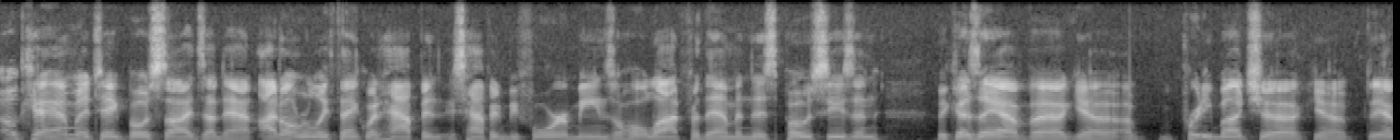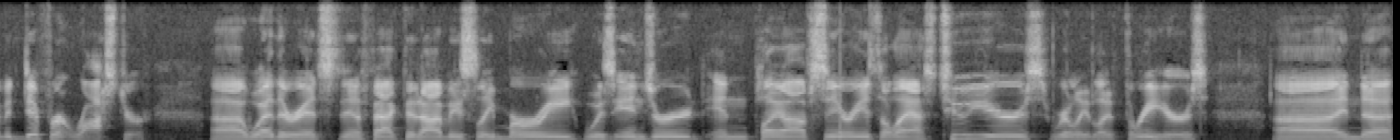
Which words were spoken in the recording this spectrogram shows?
Okay, I'm going to take both sides on that. I don't really think what happened has happened before means a whole lot for them in this postseason because they have, uh, you know, pretty much, uh, you know, they have a different roster. Uh, whether it's the fact that obviously Murray was injured in playoff series the last two years, really like three years, uh, and uh,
